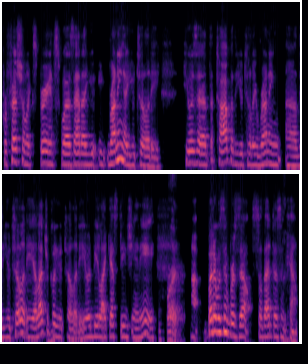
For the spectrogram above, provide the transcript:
professional experience was at a running a utility. He was at the top of the utility, running uh, the utility, electrical utility. It would be like SDG&E, Right. uh, but it was in Brazil, so that doesn't count.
